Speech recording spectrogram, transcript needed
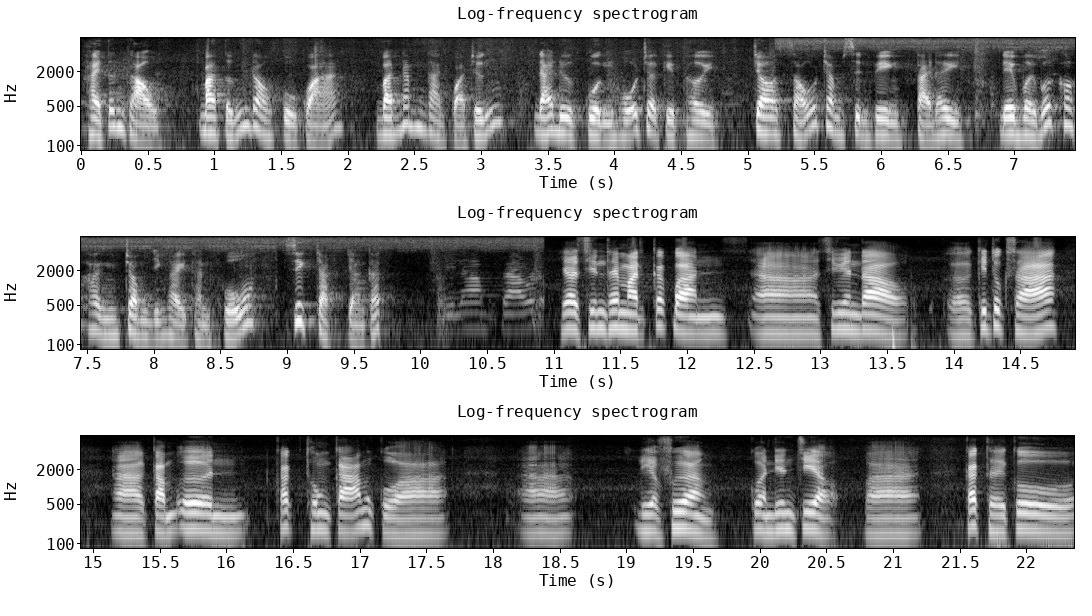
Hai tấn gạo, 3 tấn rau củ quả và 5.000 quả trứng đã được quận hỗ trợ kịp thời cho 600 sinh viên tại đây để vơi bớt khó khăn trong những ngày thành phố siết chặt giãn cách. Dạ, xin thay mặt các bạn à, sinh viên đào ở ký túc xá à, cảm ơn các thông cảm của à, địa phương, quận Liên Triệu và các thầy cô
